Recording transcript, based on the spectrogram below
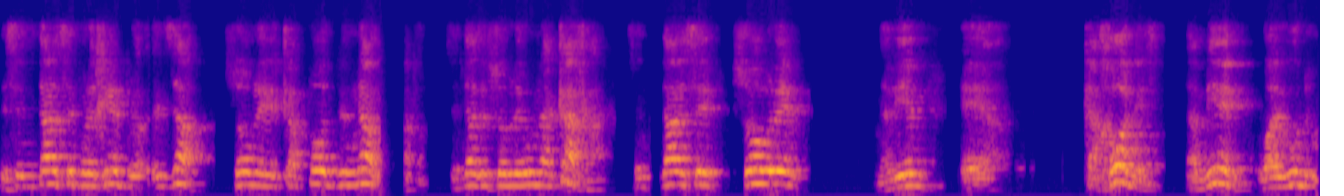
De sentarse, por ejemplo, el zap sobre el capot de un auto, sentarse sobre una caja, sentarse sobre, bien, eh, cajones también, o algún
